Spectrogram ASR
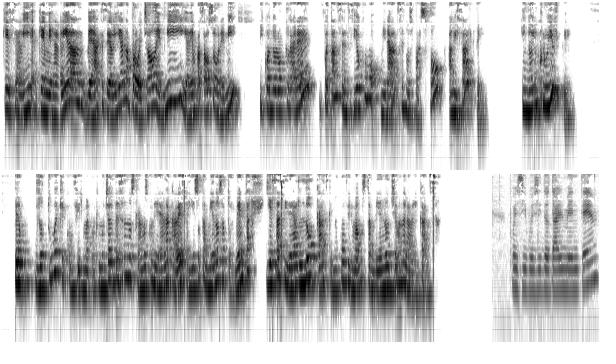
que se había, que me habían, vea, que se habían aprovechado de mí y habían pasado sobre mí, y cuando lo aclaré, fue tan sencillo como, mira, se nos pasó avisarte y no incluirte. Pero lo tuve que confirmar porque muchas veces nos quedamos con la idea en la cabeza y eso también nos atormenta y esas ideas locas que no confirmamos también nos llevan a la venganza. Pues sí, pues sí, totalmente.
